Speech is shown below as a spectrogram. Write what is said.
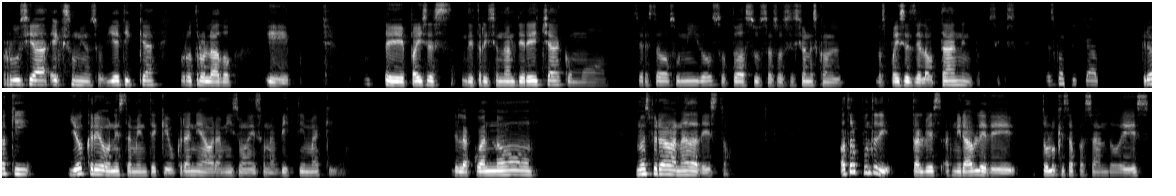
Rusia, ex Unión Soviética, por otro lado, eh, eh, países de tradicional derecha como ser Estados Unidos o todas sus asociaciones con los países de la OTAN. Entonces, es complicado. Creo aquí, yo creo honestamente que Ucrania ahora mismo es una víctima que de la cual no, no esperaba nada de esto. Otro punto tal vez admirable de todo lo que está pasando es,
